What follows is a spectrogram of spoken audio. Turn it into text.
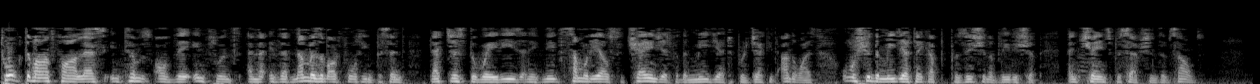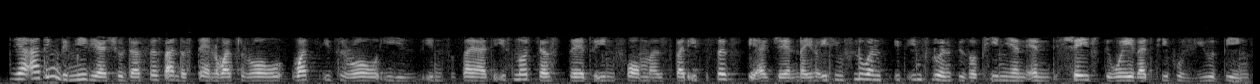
talked about far less in terms of their influence, and if that number is about 14%, that's just the way it is, and it needs somebody else to change it for the media to project it otherwise? Or should the media take up a position of leadership and change perceptions themselves? Yeah, I think the media should first understand what role, what its role is in society. It's not just there to inform us, but it sets the agenda. You know, it influence, it influences opinion and shapes the way that people view things.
